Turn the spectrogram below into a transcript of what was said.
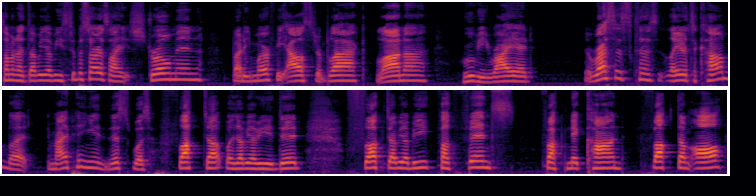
some of the WWE superstars like Strowman, Buddy Murphy, Aleister Black, Lana, Ruby Riott, the rest is later to come, but in my opinion, this was fucked up what WWE did. Fuck WWE, fuck Vince, fuck Nick Khan, fuck them all.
